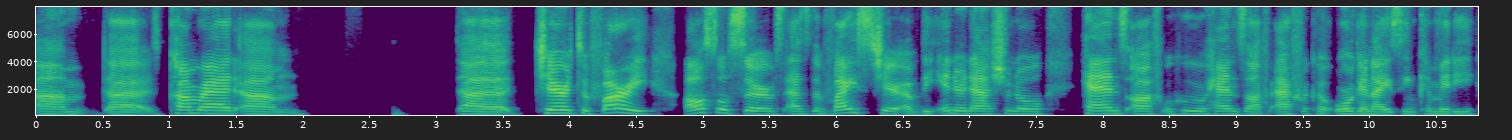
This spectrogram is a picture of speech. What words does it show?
Um, uh, Comrade um, uh, Chair Tafari also serves as the vice chair of the International Hands Off Uhuru Hands Off Africa Organizing Committee.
